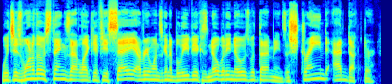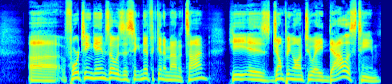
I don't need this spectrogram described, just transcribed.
which is one of those things that, like, if you say, everyone's going to believe you because nobody knows what that means. A strained adductor. Uh, 14 games, though, is a significant amount of time. He is jumping onto a Dallas team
